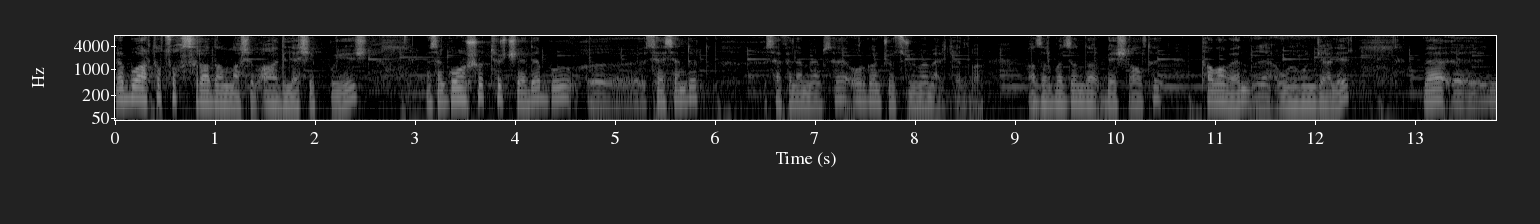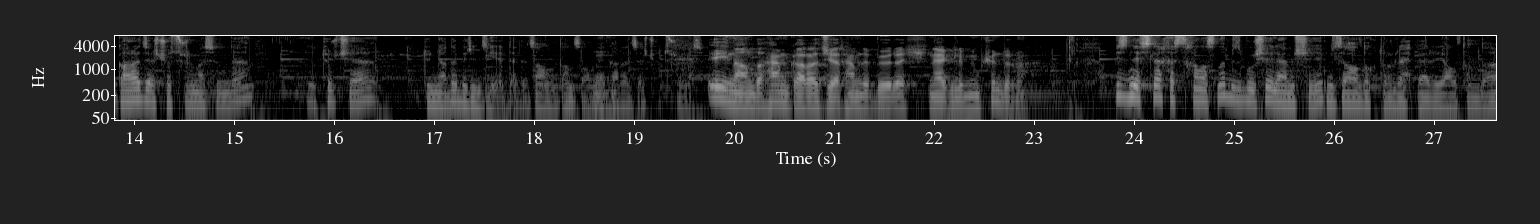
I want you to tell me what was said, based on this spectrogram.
və bu artıq çox sıradanlaşıb, adiləşib bu iş. Məsələn, qonşu Türkiyədə bu e, 84 səhv eləmirəmsə orqan köçürülmə mərkəzi var. Azərbaycanda 5-6 tamamilə e, uyğun gəlir və e, qaraciyər köçürülməsində e, Türkiyə dünyada birinci yerdədir canlıdan canlıya qaraciyər köçürülməsi. Eyni anda həm qaraciyər, həm də böyrək nəqli mümkündürmü? Biz Neftçilər xəstəxanasında biz bu işi eləmişik Mirzəli doktorun rəhbərliyi altında.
